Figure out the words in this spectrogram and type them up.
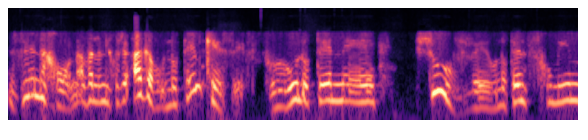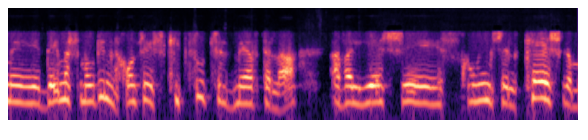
זה נכון, אבל אני חושב, אגב, הוא נותן כסף, הוא נותן, אה, שוב, הוא נותן סכומים אה, די משמעותיים, נכון שיש קיצוץ של דמי אבטלה, אבל יש אה, סכומים של קאש, גם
